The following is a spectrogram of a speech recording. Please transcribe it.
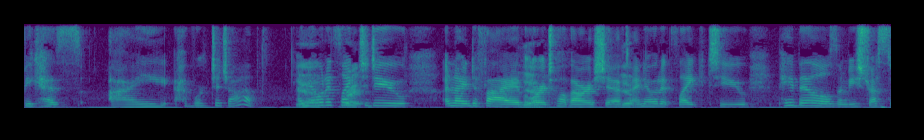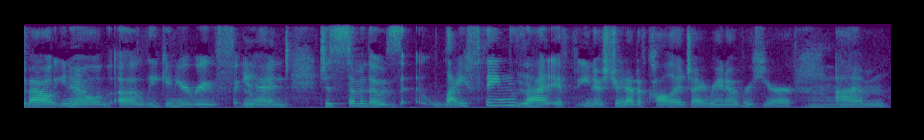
because I have worked a job I know what it's like right. to do a nine to five Yeah. or a 12 hour shift. Yep. I know what it's like to pay bills and be stressed about, you Yep. know, a leak in your roof Yep. and just some of those life things Yep. that if, you know, straight out of college I ran over here, Mm. um,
